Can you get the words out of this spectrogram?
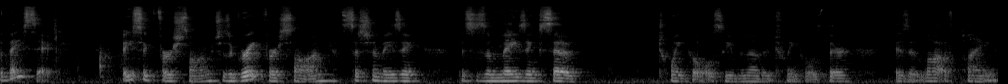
the basic, basic first song, which is a great first song. It's such an amazing, this is amazing set of twinkles, even though they're twinkles. There is a lot of playing.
